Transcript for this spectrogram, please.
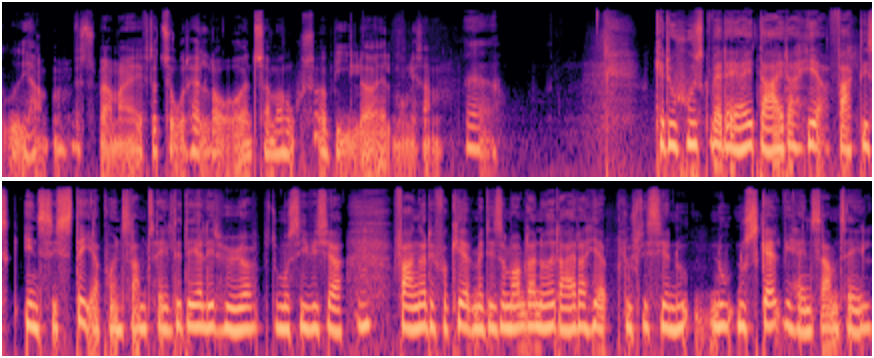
ud i hampen, hvis du spørger mig, efter to og et halvt år, og et sommerhus og bil og alt muligt sammen. Ja. Kan du huske, hvad det er i dig, der her faktisk insisterer på en samtale? Det er det, jeg lidt hører. Du må sige, hvis jeg mm. fanger det forkert, men det er som om, der er noget i dig, der her pludselig siger, nu, nu, nu skal vi have en samtale.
